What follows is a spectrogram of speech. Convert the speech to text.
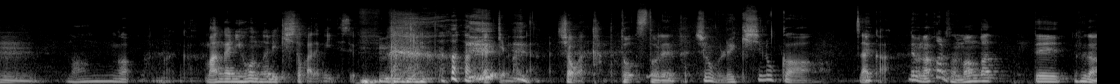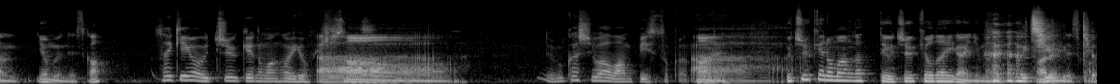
うん漫画。漫画。漫画日本の歴史とかでもいいですよ。学研漫画。小学館とストレート。しかも歴史のか。なんか。でも中原さん漫画って普段読むんですか？最近は宇宙系の漫画を読むで昔は「ワンピースとかあ宇宙系の漫画って宇宙兄弟以外にも あるんですか？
